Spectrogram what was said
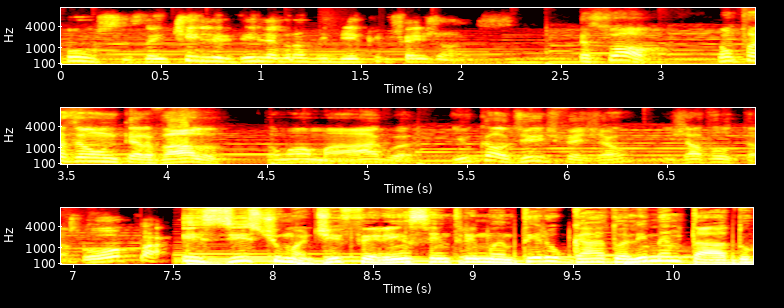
pulses, lentilha, ervilha, grão de bico e feijões. Pessoal, vamos fazer um intervalo tomar uma água e o caldinho de feijão e já voltamos. Opa! Existe uma diferença entre manter o gado alimentado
